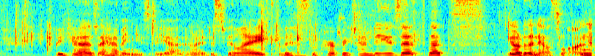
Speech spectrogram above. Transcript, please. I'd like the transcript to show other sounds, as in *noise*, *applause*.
because I haven't used it yet and I just feel like this is the perfect time to use it. So let's go to the nail salon.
